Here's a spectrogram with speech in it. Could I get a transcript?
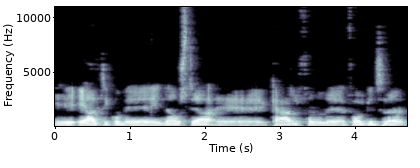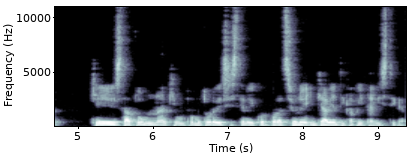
eh, e altri come in Austria eh, Karl von Volgensland, che è stato un, anche un promotore del sistema di corporazione in chiave anticapitalistica.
